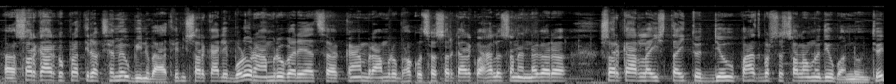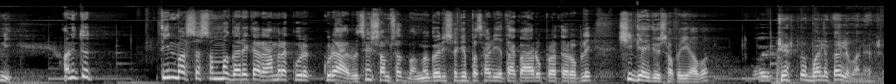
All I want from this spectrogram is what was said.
सरकारको प्रतिरक्षामै उभिनु भएको थियो नि। सरकारले बडो राम्रो गरेको छ काम राम्रो भएको छ। सरकारको आलोचना नगर सरकारलाई स्थायित्व देऊ पाँच वर्ष चलाउन देऊ भन्नुहुन्थ्यो नि। अनि त्यो तिन वर्षसम्म गरेका राम्रा कुरा कुराहरू चाहिँ संसद भङ्ग गरिसके पछाडि यताको आरोप प्रत्यारोपले सिद्ध्याइदियो सबै अब। त्यस्तो मैले कहिले भनेको छु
